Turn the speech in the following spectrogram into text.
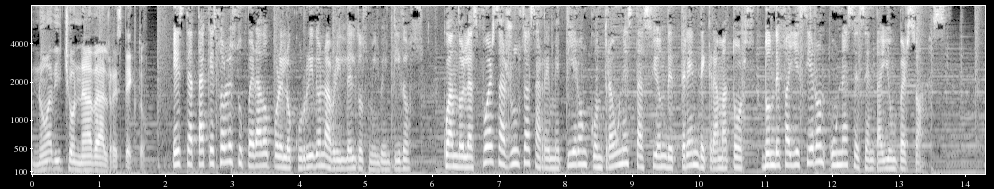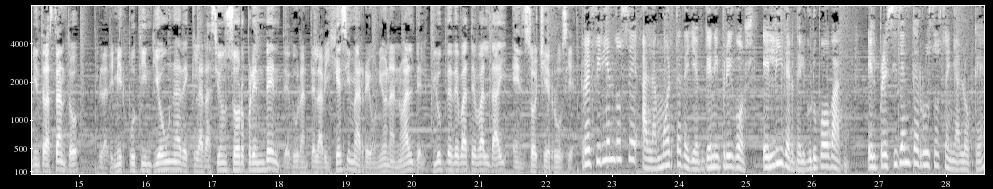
no ha dicho nada al respecto. Este ataque solo es superado por el ocurrido en abril del 2022. Cuando las fuerzas rusas arremetieron contra una estación de tren de Kramatorsk, donde fallecieron unas 61 personas. Mientras tanto, Vladimir Putin dio una declaración sorprendente durante la vigésima reunión anual del Club de Debate Valdai en Sochi, Rusia. Refiriéndose a la muerte de Yevgeny Prigozhin, el líder del grupo Wagner, el presidente ruso señaló que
